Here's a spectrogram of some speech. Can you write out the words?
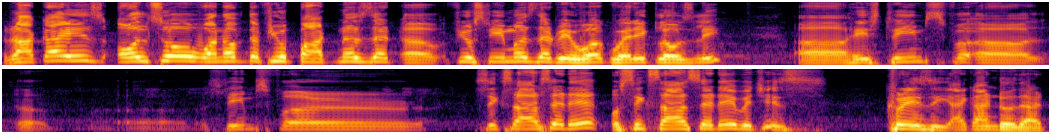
Raka is also one of the few partners that, uh, few streamers that we work very closely. Uh, he streams for, uh, uh, uh, streams for six hours a day, or six hours a day, which is crazy. I can't do that.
